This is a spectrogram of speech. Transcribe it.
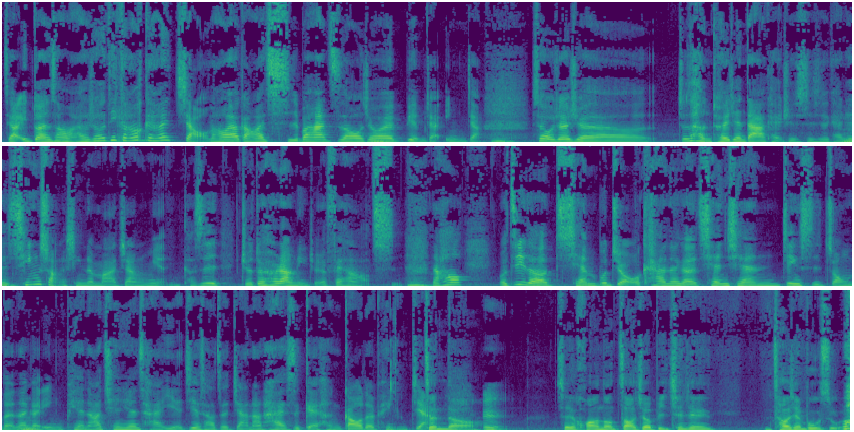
只要一端上来，他就说你赶快赶快搅，然后要赶快吃，不然它之后就会变比较硬这样。嗯所以我就觉得就是很推荐大家可以去试试看，嗯就是清爽型的麻酱面，可是绝对会让你觉得非常好吃。嗯然后我记得前不久我看那个芊芊进食中的那个影片，然后芊芊才也介绍这家，然后他也是给很高的评价。真的哦。嗯，所以黄董早就比芊芊超前部署了。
